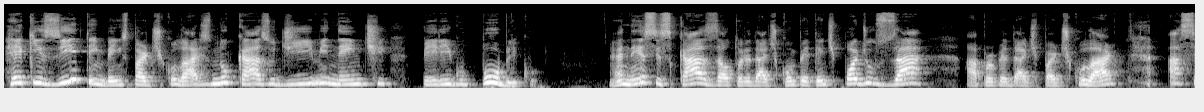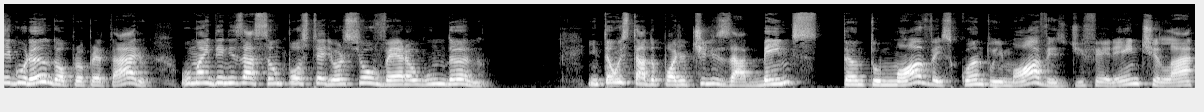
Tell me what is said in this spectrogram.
requisitem bens particulares no caso de iminente perigo público. É, nesses casos, a autoridade competente pode usar a propriedade particular, assegurando ao proprietário uma indenização posterior se houver algum dano. Então, o Estado pode utilizar bens, tanto móveis quanto imóveis, diferente lá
